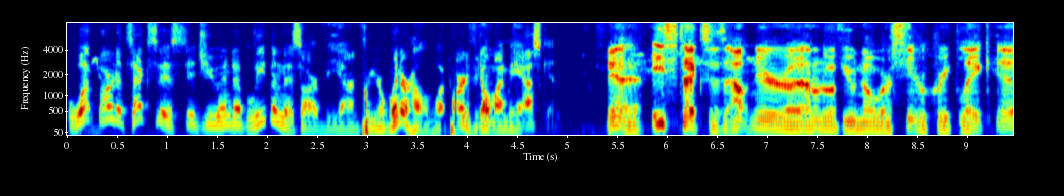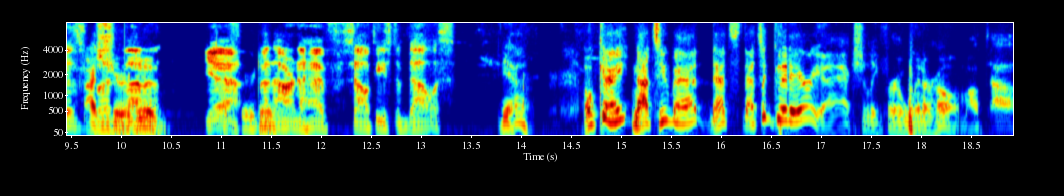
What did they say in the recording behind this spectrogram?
what part of Texas did you end up leaving this RV on for your winter home? What part, if you don't mind me asking? Yeah, East Texas, out near. Uh, I don't know if you know where Cedar Creek Lake is. I sure do. Yeah, sure about an hour and a half southeast of Dallas. Yeah. Okay, not too bad. That's that's a good area actually for a winter home. I'll, uh,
